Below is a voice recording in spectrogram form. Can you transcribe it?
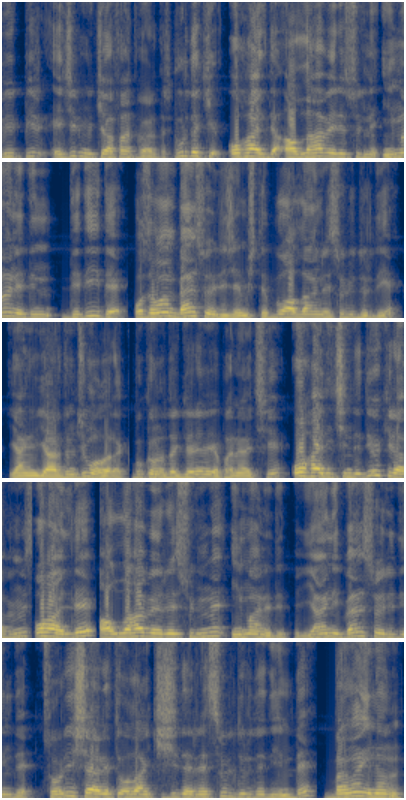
büyük bir ecir mükafat vardır. Buradaki o halde Allah'a ve Resulüne iman edin dediği de o zaman ben söyleyeceğim işte bu Allah'ın Resulüdür diye. Yani yardımcım olarak bu konuda görev yapan elçiye. O hal içinde diyor ki Rabbimiz o halde Allah'a ve Resulüne iman edin. Yani ben söylediğimde soru işareti olan kişi de Resul'dür dediğimde bana inanın.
